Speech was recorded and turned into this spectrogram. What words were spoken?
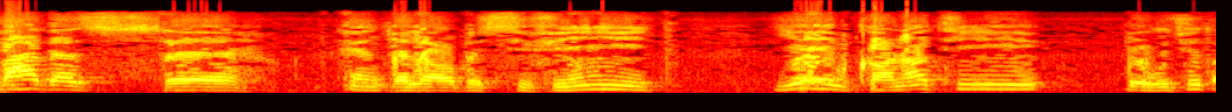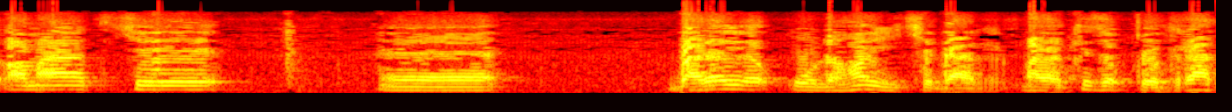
بعد از انقلاب سفید یه امکاناتی به وجود آمد که برای اونهایی که در مراکز قدرت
